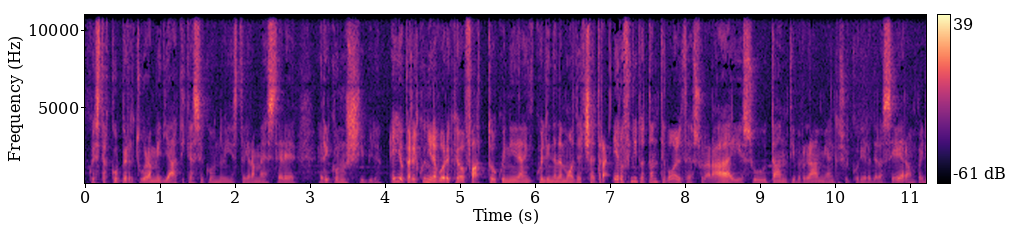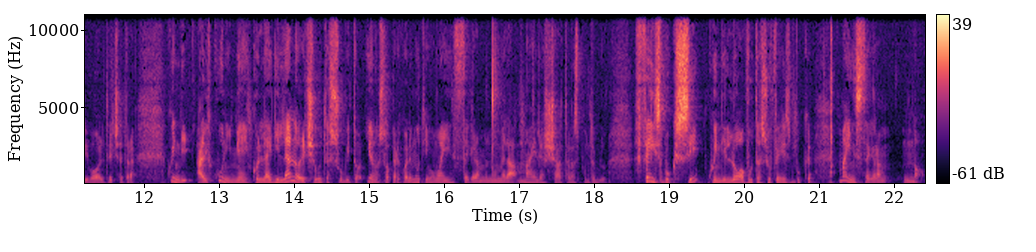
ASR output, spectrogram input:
questa copertura mediatica secondo Instagram essere riconoscibile. E io per alcuni lavori che ho fatto quindi quelli nella moda eccetera ero finito tante volte sulla Rai su tanti programmi anche sul Corriere della Sera un paio di volte eccetera. Quindi alcuni miei colleghi l'hanno ricevuta subito. Io non so per quale motivo ma Instagram non me l'ha mai lasciata blu. Facebook sì, quindi l'ho avuta su Facebook, ma Instagram no.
